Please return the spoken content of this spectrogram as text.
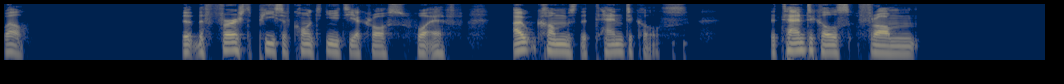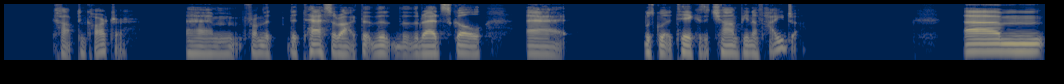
well the the first piece of continuity across what if. Out comes the tentacles. The tentacles from Captain Carter um, from the, the Tesseract the, the, the Red Skull uh, was going to take as a champion of Hydra. Um,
